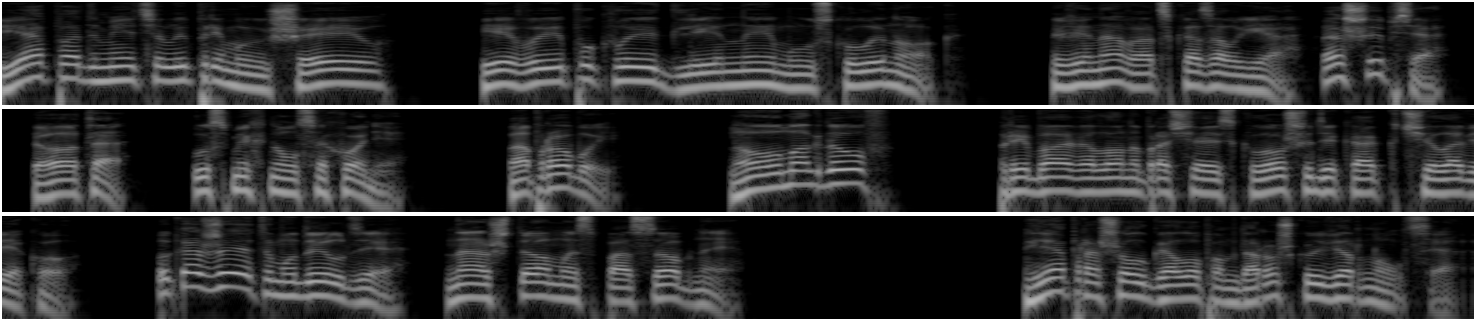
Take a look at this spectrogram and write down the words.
я подметил и прямую шею, и выпуклые длинные мускулы ног. «Виноват», — сказал я. «Ошибся». «То-то», — усмехнулся Хони. «Попробуй». «Ну, Макдув», — прибавил он, обращаясь к лошади как к человеку. «Покажи этому дылде, на что мы способны». Я прошел галопом дорожку и вернулся.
